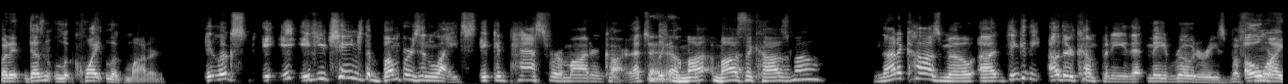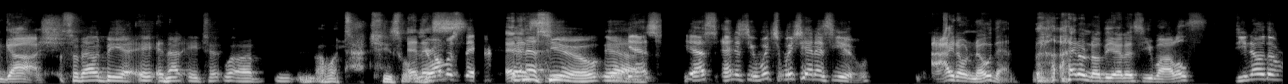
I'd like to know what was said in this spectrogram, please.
but it doesn't look quite look modern. It looks i i if you change the bumpers and lights, it could pass for a modern car. That's what A Ma- Mazda Cosmo. Not a Cosmo. Uh, think of the other company that made rotaries before. Oh my gosh. So that would be a, a not H. Uh, oh, what? Jeez, what NS You're almost there. NSU. Yeah. Yes, yes. NSU. Which which NSU? I don't know them. I don't know the NSU models. Do you know the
